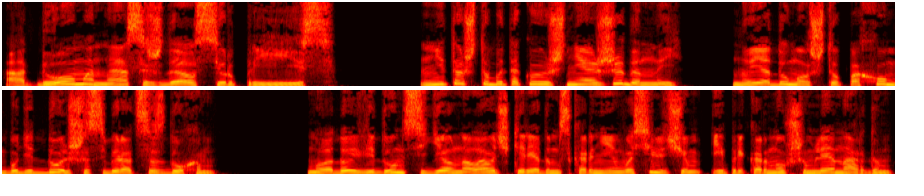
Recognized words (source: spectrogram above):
А дома нас ждал сюрприз. Не то чтобы такой уж неожиданный, но я думал, что Пахом будет дольше собираться с духом. Молодой ведун сидел на лавочке рядом с Корнеем Васильевичем и прикорнувшим Леонардом.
